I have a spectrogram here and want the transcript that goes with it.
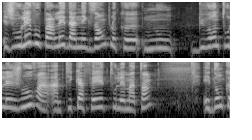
Et je voulais vous parler d'un exemple que nous buvons tous les jours, un, petit café tous les matins. Et donc,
